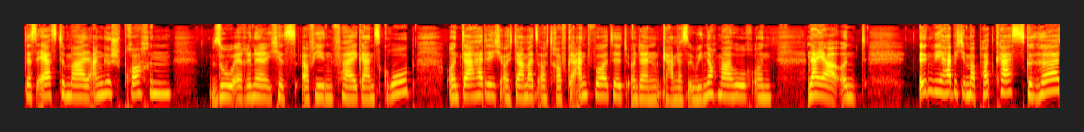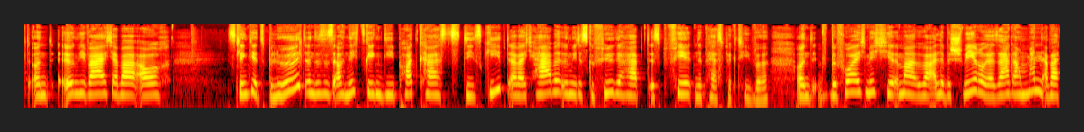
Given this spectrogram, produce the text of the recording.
das erste Mal angesprochen so erinnere ich es auf jeden Fall ganz grob. Und da hatte ich euch damals auch drauf geantwortet und dann kam das irgendwie nochmal hoch und naja, und irgendwie habe ich immer Podcasts gehört und irgendwie war ich aber auch, es klingt jetzt blöd und es ist auch nichts gegen die Podcasts, die es gibt, aber ich habe irgendwie das Gefühl gehabt, es fehlt eine Perspektive. Und bevor ich mich hier immer über alle beschwere oder sage, oh Mann, aber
